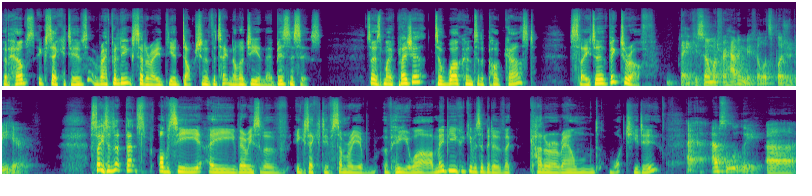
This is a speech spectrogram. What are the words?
that helps executives rapidly accelerate the adoption of the technology in their businesses. So it's my pleasure to welcome to the podcast Slater Victoroff. Thank you so much for having me, Phil. It's a pleasure to be here. Slater, that's obviously a very sort of executive summary of, of who you are. Maybe you could give us a bit of a color around what you do? absolutely. Uh,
